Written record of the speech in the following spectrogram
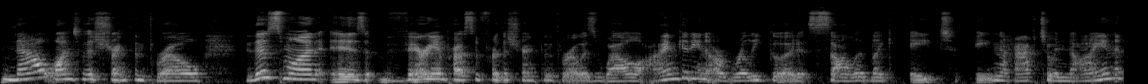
Now on to the strength and throw. This one is very impressive for the strength and throw as well. I'm getting a really good solid like eight, eight and a half to a nine.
